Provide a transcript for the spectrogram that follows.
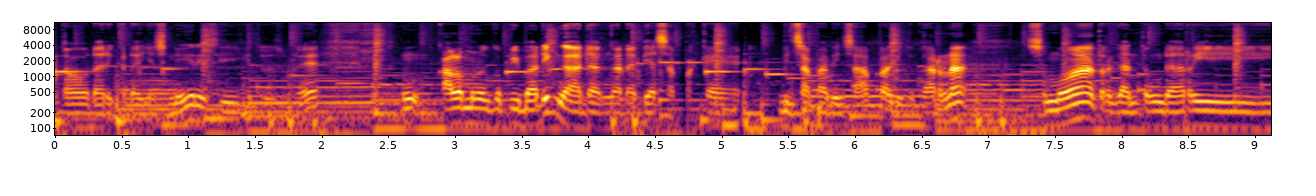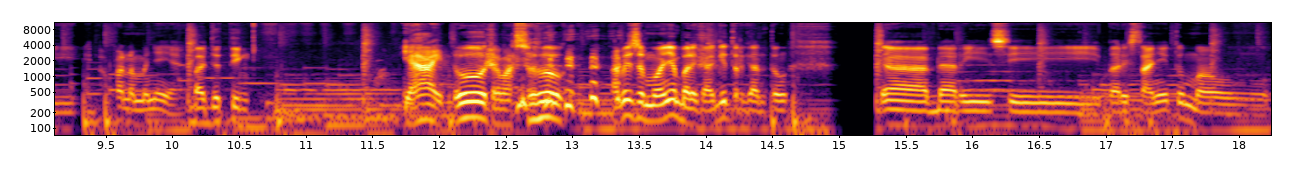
atau dari kedainya sendiri sih gitu sebenarnya. Kalau menurut gue pribadi nggak ada nggak ada biasa pakai beans apa beans apa gitu karena semua tergantung dari apa namanya ya budgeting. Ya itu termasuk. Tapi semuanya balik lagi tergantung uh, dari si baristanya itu mau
